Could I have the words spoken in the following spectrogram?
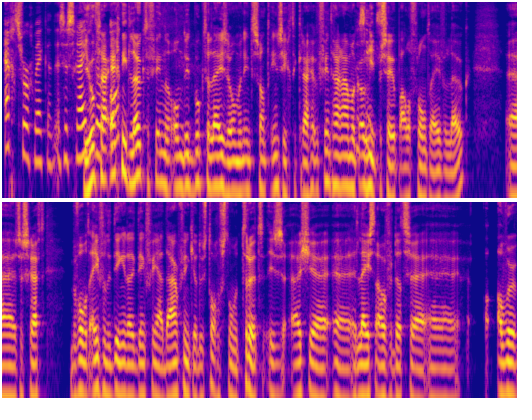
echt zorgwekkend. En ze schrijft Je hoeft haar echt niet leuk te vinden om dit boek te lezen, om een interessant inzicht te krijgen. Ik vind haar namelijk ook niet per se op alle fronten even leuk. Eh, ze schrijft bijvoorbeeld een van de dingen dat ik denk van ja, daarom vind ik je dus toch een stomme trut, is als je eh, het leest over dat ze eh, over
